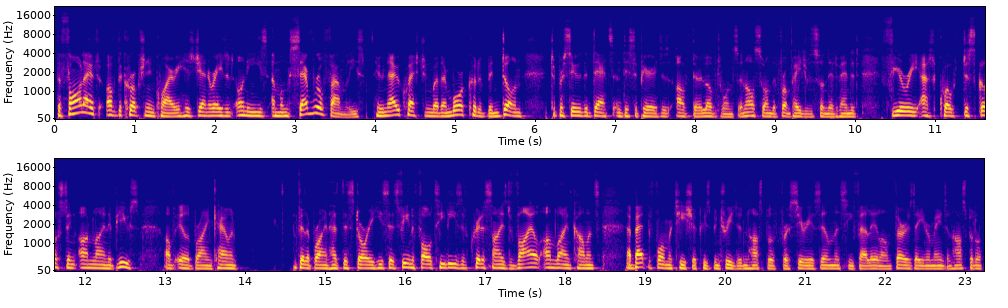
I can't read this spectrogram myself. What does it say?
The fallout of the corruption inquiry has generated unease among several families who now question whether more could have been done to pursue the deaths and disappearances of their loved ones. And also on the front page of the Sunday Independent, fury at, quote, disgusting online abuse of ill Brian Cowen. Philip Ryan has this story. He says Fianna Fáil TDs have criticised vile online comments about the former Taoiseach who's been treated in hospital for a serious illness. He fell ill on Thursday and remains in hospital.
